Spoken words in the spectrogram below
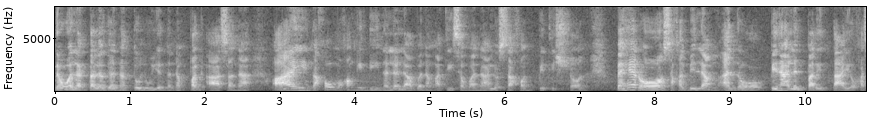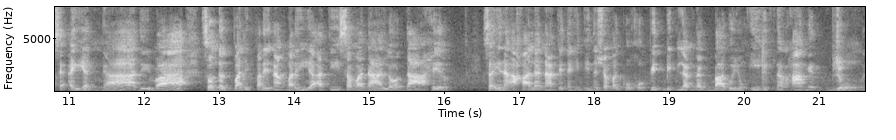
nawalan talaga ng tuluyan na ng pag-asa na, ay, nako, mukhang hindi nalalaban ng Atisa Manalo sa competition. Pero, sa kabilang ano, pinalad pa rin tayo kasi ayan nga, di ba? So, nagbalik pa rin ang Maria Atisa Manalo dahil sa inaakala natin na hindi na siya magkukupit, biglang nagbago yung ihip ng hangin, byung!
